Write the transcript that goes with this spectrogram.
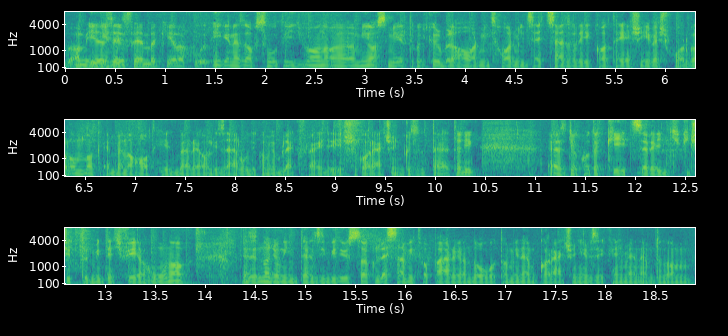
ami igen, az én fejemben kialakult? Igen, ez abszolút így van. Mi azt mértük, hogy kb. a 30-31 a teljes éves forgalomnak ebben a 6 hétben realizálódik, ami a Black Friday és a karácsony között eltelik. Ez gyakorlatilag kétszer egy kicsit több, mint egy fél hónap. Ez egy nagyon intenzív időszak, leszámítva pár olyan dolgot, ami nem karácsony érzékeny, mert nem tudom,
